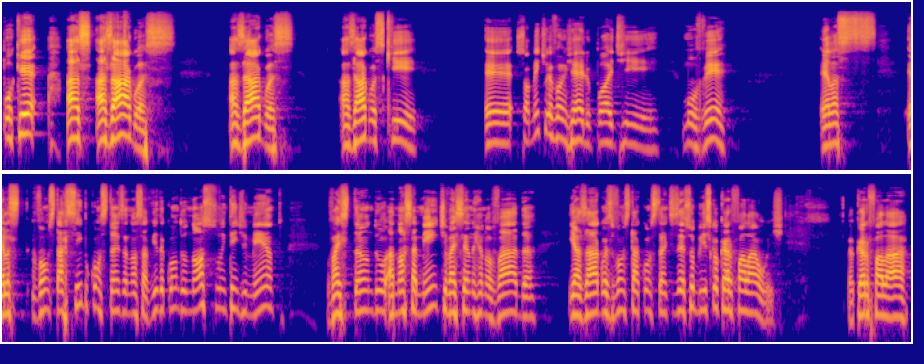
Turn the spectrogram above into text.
Porque as, as águas, as águas, as águas que é, somente o Evangelho pode mover, elas, elas vão estar sempre constantes na nossa vida quando o nosso entendimento vai estando, a nossa mente vai sendo renovada e as águas vão estar constantes. É sobre isso que eu quero falar hoje. Eu quero falar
